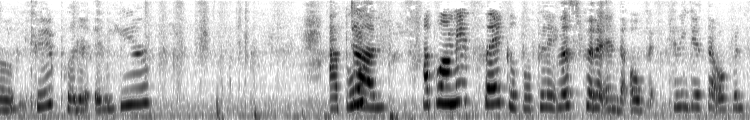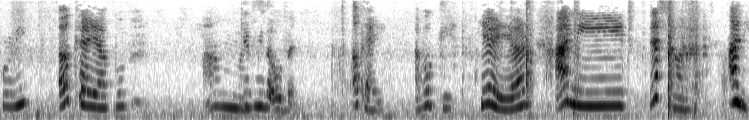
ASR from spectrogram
Okay, put it in here. Apple. Done. Apple, I mean play, Apple, play. Let's put it in the oven. Can you get the oven for me? Okay, Apple. Um, Give me the oven. Okay, Apple, here. I need this one. I need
